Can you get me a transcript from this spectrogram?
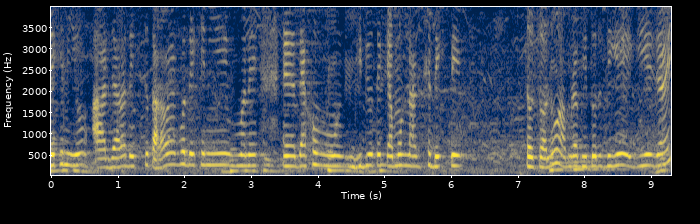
দেখে নিও। আর যারা দেখেছ তারাও একবার দেখে নিয়ে মানে দেখো, ভিডিওতে কেমন লাগছে দেখতে। তো চলো, আমরা ভিতরের দিকে এগিয়ে যাই।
